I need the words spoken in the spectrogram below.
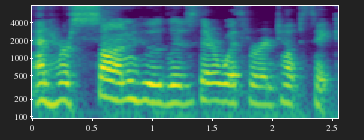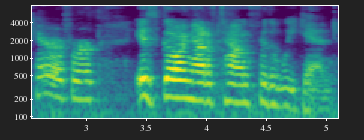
and her son, who lives there with her and helps take care of her, is going out of town for the weekend.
